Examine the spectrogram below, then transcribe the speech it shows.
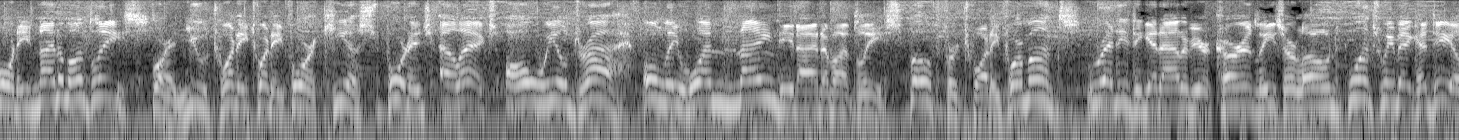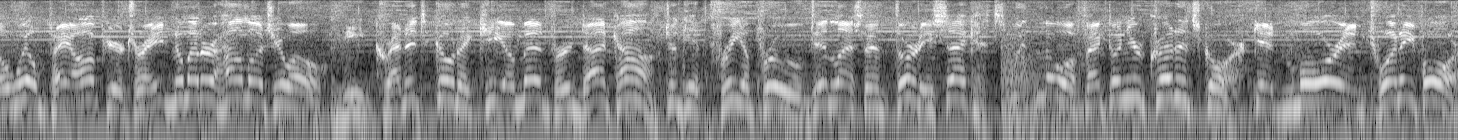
149 a month lease. For a new 2024 Kia Sportage LX all-wheel drive, only 199 a month lease, both for 24 months. Ready to get out of your current lease or loan? Once we make a deal, we'll pay off your trade no matter how much you owe. Need credit? Go to KiaMedford.com to get pre-approved in less than 30 seconds with no effect on your credit score. Get more in 24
